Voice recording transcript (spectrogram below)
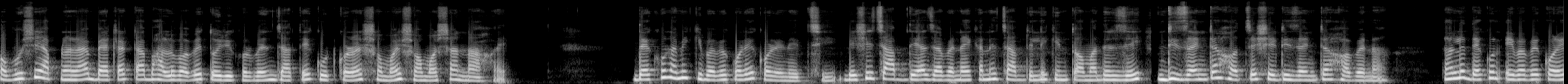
অবশ্যই আপনারা ব্যাটারটা ভালোভাবে তৈরি করবেন, যাতে কুট করার সময় সমস্যা না হয়। দেখুন, আমি কীভাবে করে করে নিচ্ছি। বেশি চাপ দেয়া যাবে না। এখানে চাপ দিলে কিন্তু আমাদের যেই ডিজাইনটা হচ্ছে, সেই ডিজাইনটা হবে না। তাহলে দেখুন, এভাবে করে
